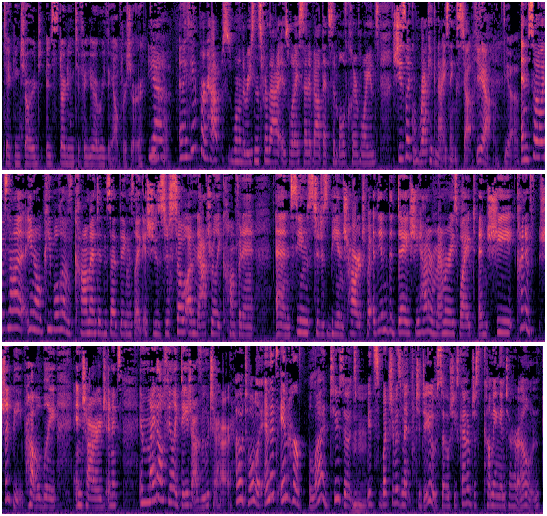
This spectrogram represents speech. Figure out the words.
taking charge, is starting to figure everything out for sure. Yeah. And I think perhaps one of the reasons for that is what I said about that symbol of clairvoyance. She's like recognizing stuff. Yeah. Yeah. And so it's not, you know, people have commented and said things like she's just so unnaturally confident and seems to just be in charge. But at the end of the day, she had her memories wiped and she kind of should be probably in charge. And it's, it might all feel like deja vu to her. Oh, totally. And it's in her blood too, so it's mm-hmm. it's what she was meant to do. So she's kind of just coming into her own.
